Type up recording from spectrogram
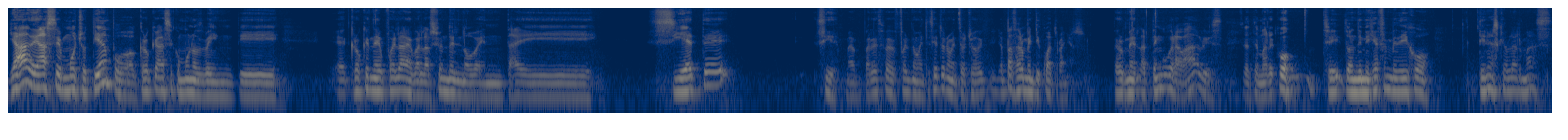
ya de hace mucho tiempo, creo que hace como unos 20, eh, creo que fue la evaluación del 97, sí, me parece que fue el 97 o 98, ya pasaron 24 años, pero me la tengo grabada, Luis. O sea, te marcó. Sí, donde mi jefe me dijo, tienes que hablar más.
